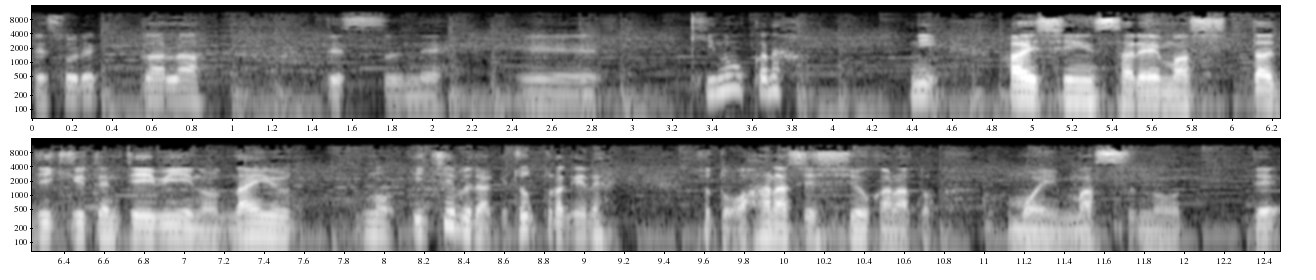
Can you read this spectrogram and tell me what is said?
で、それからですね、えー、昨日かなに配信されました DQ10TV の内容の一部だけ、ちょっとだけね、ちょっとお話ししようかなと思いますので、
